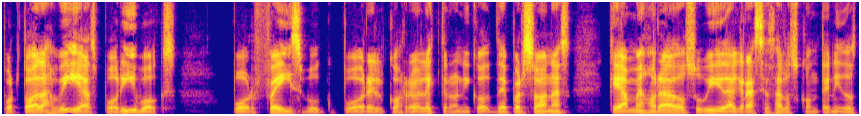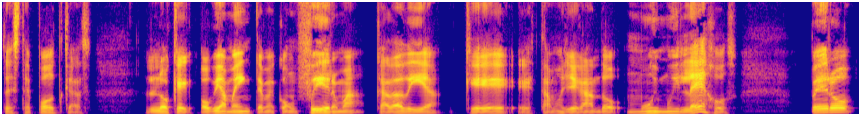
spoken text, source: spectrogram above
por todas las vías, por e-box, por Facebook, por el correo electrónico de personas que han mejorado su vida gracias a los contenidos de este podcast. Lo que obviamente me confirma cada día que estamos llegando muy, muy lejos. Pero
